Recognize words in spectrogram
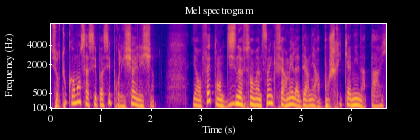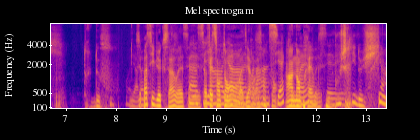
Surtout, comment ça s'est passé pour les chats et les chiens? Et en fait, en 1925, fermait la dernière boucherie canine à Paris. Truc de fou. C'est même pas si vieux que ça, ouais. Ah, ça fait il y a- 100 il y ans, a, on va dire. voilà, ouais. un siècle. Un an ouais, près, ouais. c'est- Une boucherie de chiens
